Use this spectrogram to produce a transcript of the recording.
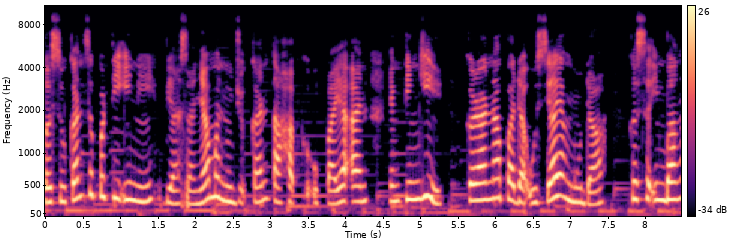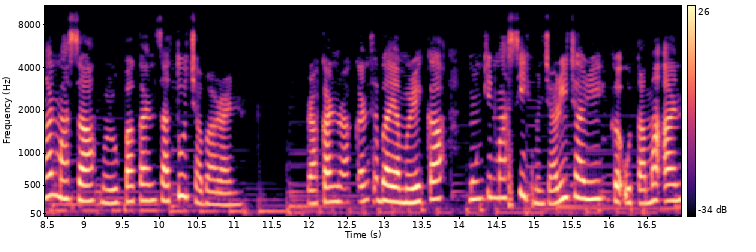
Pesukan seperti ini biasanya menunjukkan tahap keupayaan yang tinggi kerana pada usia yang muda, keseimbangan masa merupakan satu cabaran. Rakan-rakan sebaya mereka mungkin masih mencari-cari keutamaan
